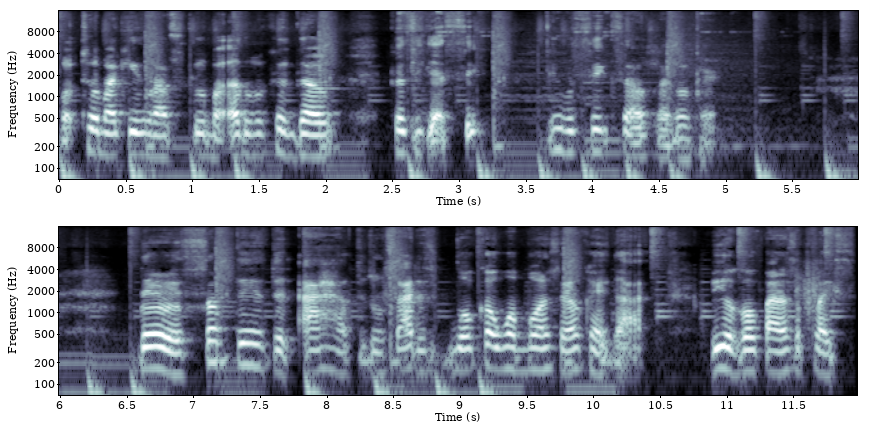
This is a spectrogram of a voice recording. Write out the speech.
but two of my kids went off to school. My other one couldn't go because he got sick. He was sick, so I was like, okay. There is something that I have to do. So I just woke up one morning and said, okay, God, we gonna go find us a place.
